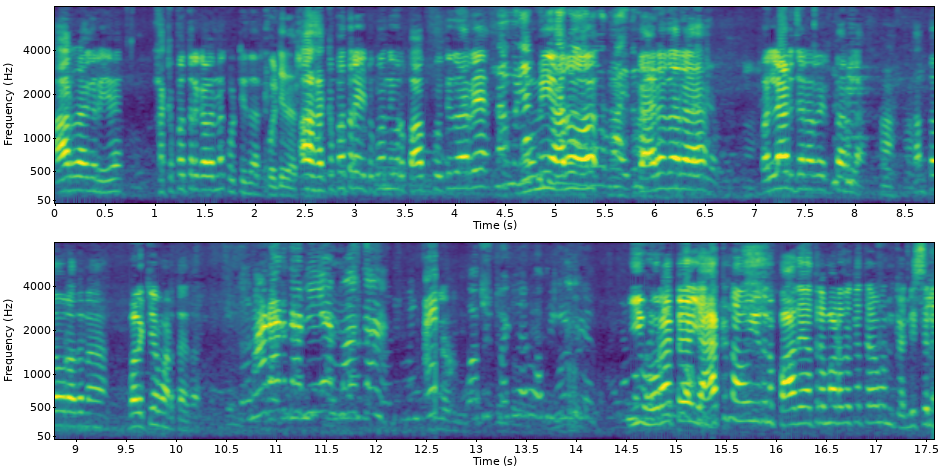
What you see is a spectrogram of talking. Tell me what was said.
ಆರರಾಗ ರೀ ಹಕ್ಕಪತ್ರಗಳನ್ನ ಕೊಟ್ಟಿದ್ದಾರೆ. ಕೊಟ್ಟಿದ್ದಾರೆ. ಆ ಹಕ್ಕಪತ್ರ ಇಟ್ಕೊಂಡು ಇವ್ರು ಪಾಪ ಕೂತಿದಾರೆ ಭೂಮಿ ಯಾರೋ ಬ್ಯಾರೆದಾರ ಬಲ್ಲಾಡ್ ಜನರು ಇರ್ತಾರಲ್ಲ ಅಂತವ್ರು ಅದನ್ನ ಬಳಕೆ ಮಾಡ್ತಾ ಮಸ್ತ್. ಈ ಹೋರಾಟ ಯಾಕೆ ನಾವು ಇದನ್ನ ಪಾದಯಾತ್ರೆ ಮಾಡ್ಬೇಕಂತ ಹೇಳಿ ಒಂದು ಕಂಡೀಷನ್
